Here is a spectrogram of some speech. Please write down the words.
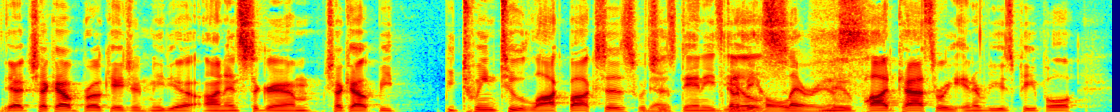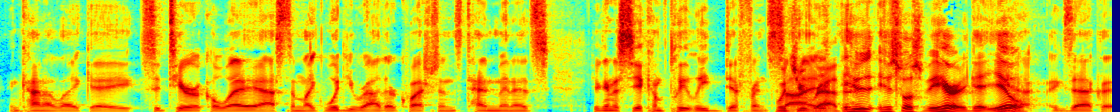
Yeah, check out Broke Agent Media on Instagram. Check out Be- Between Two Lockboxes, which Yeah, is Danny it's Deal's new podcast where he interviews people in kind of like a satirical way. Ask them like, "Would you rather?" questions, ten minutes. You're gonna see a completely different Would you side. rather? he was, he was supposed to be here to get you Yeah, exactly.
